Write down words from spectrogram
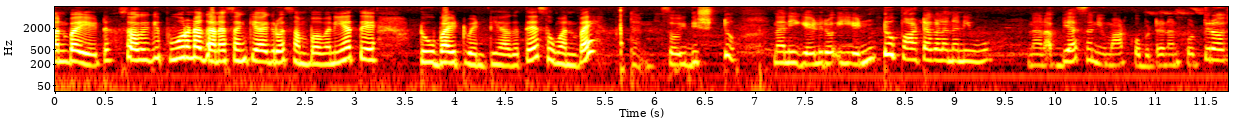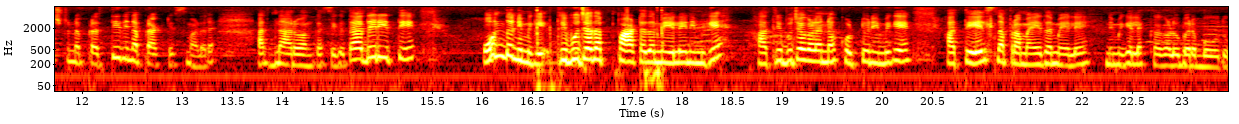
one by eight so ಹಾಗಾಗಿ ಪೂರ್ಣ ಘನ ಸಂಖ್ಯೆ ಆಗಿರುವ ಸಂಭವನೀಯತೆ ಟೂ ಬೈ ಟ್ವೆಂಟಿ ಆಗುತ್ತೆ. So one by ten so ಇದಿಷ್ಟು ನಾನೀಗ ಹೇಳಿರೋ ಈ ಎಂಟು ಪಾಠಗಳನ್ನು ನೀವು, ನಾನು ಅಭ್ಯಾಸ ನೀವು ಮಾಡ್ಕೊಬಿಟ್ರೆ, ನಾನು ಕೊಟ್ಟಿರೋ ಅಷ್ಟನ್ನು ಪ್ರತಿದಿನ ಪ್ರಾಕ್ಟೀಸ್ ಮಾಡಿದ್ರೆ ಹದಿನಾರು ಅಂಕ ಸಿಗುತ್ತೆ. ಅದೇ ರೀತಿ ಒಂದು ನಿಮಗೆ ತ್ರಿಭುಜದ ಪಾಠದ ಮೇಲೆ ನಿಮಗೆ, ಆ ತ್ರಿಭುಜಗಳನ್ನು ಕೊಟ್ಟು ನಿಮಗೆ ಆ ತೇಲ್ಸ್ನ ಪ್ರಮೇಯದ ಮೇಲೆ ನಿಮಗೆ ಲೆಕ್ಕಗಳು ಬರಬಹುದು.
